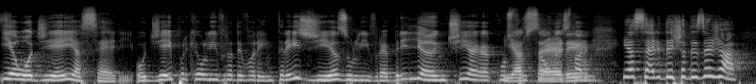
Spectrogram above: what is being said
E eu odiei a série. Odiei porque o livro eu devorei em três dias. O livro é brilhante, a construção da série? história. E a série deixa a desejar.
